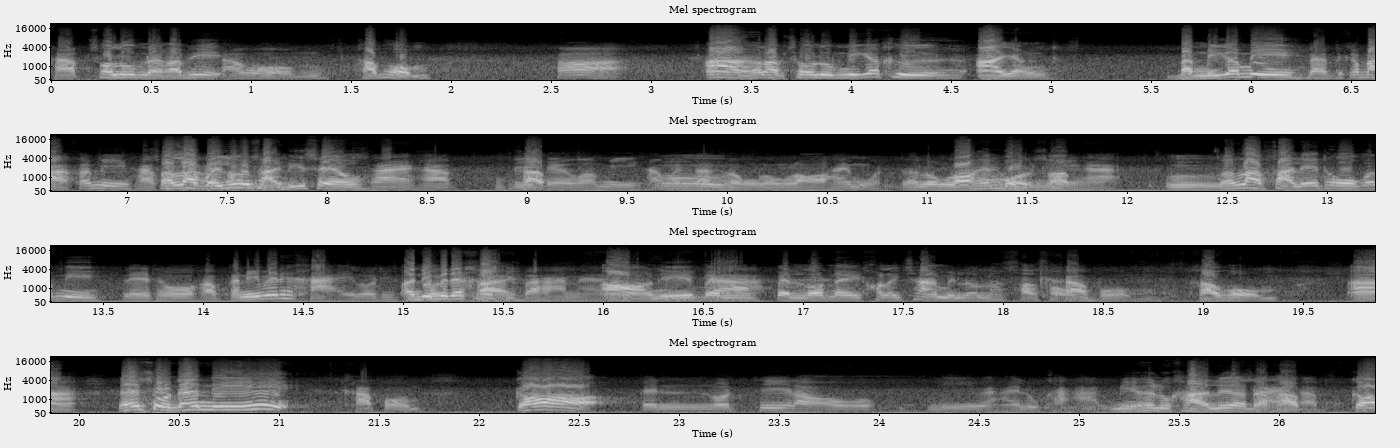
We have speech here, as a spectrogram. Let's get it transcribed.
ครับโชว์รูมหน่อยครับพี่ ครับผม ครับผม ก็อ่าสำหรับโชว์รูมนี้ก็คือ อ่าอย่างแบบนี้ก็มี แบบกระบะก็มีครับสำหรับวัยรุ่นสายดีเซล ใช่ครับ ดีครับเซลก็มีครับอืมก็จัดลงลงล้อให้หมดแล้วลงล้อให้หมดครับ มีฮะอืมแล้วสำหรับสายเรโทรก็มีเรโทรครับอันนี้ไม่ได้ขายรถที่อันนี้ไม่ได้ขายรถที่บ้านนะอ๋ออันนี้เป็นจ้าเป็นรถในคอลเลกชันเป็นรถสะสมครับผม ครับผม อ่า และส่วนด้านนี้ครับผม ก็เป็นรถที่เรามีไว้ให้ลูกค้า มีมี ให้ลูกค้าเลือกนะครับ ใช่ก็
